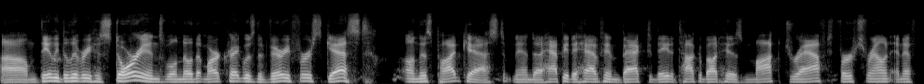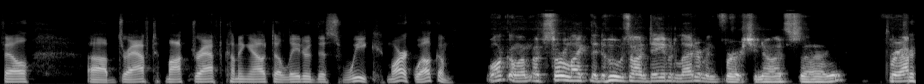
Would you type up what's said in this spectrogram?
Um, daily delivery historians will know that Mark Craig was the very first guest on this podcast, and uh, happy to have him back today to talk about his mock draft, first round NFL uh, draft, mock draft coming out uh, later this week. Mark, welcome. Welcome. I'm, I'm sort of like the who's on David Letterman first. You know, it's uh, forever.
